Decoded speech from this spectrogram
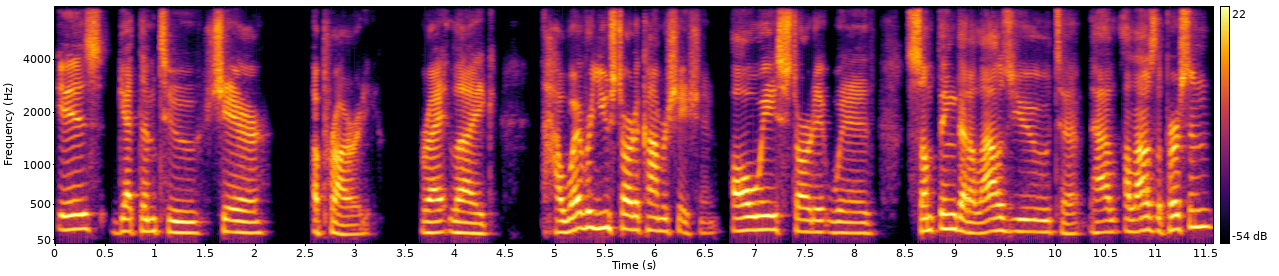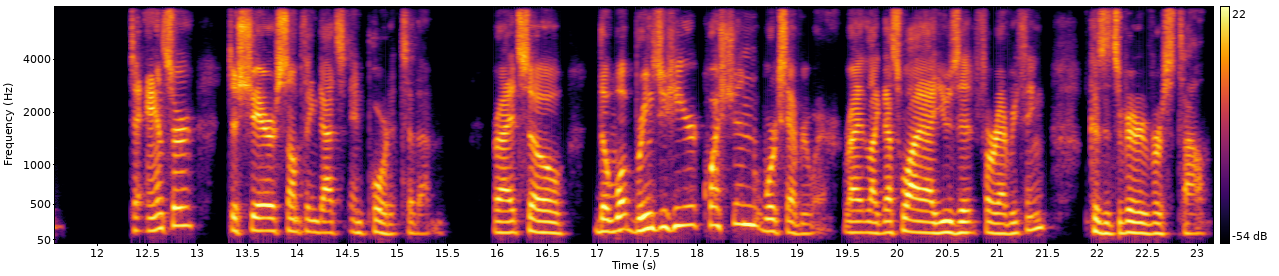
is get them to share a priority, right? Like, however you start a conversation, always start it with something that allows you to allows the person to answer to share something that's important to them, right? So the what brings you here question works everywhere, right? Like that's why I use it for everything because it's very versatile.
